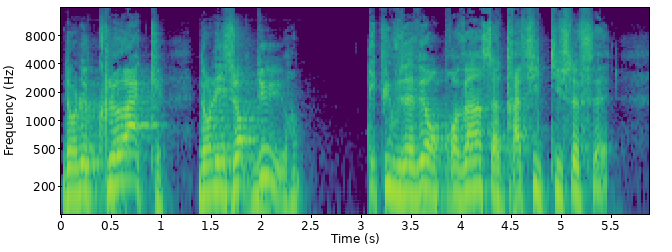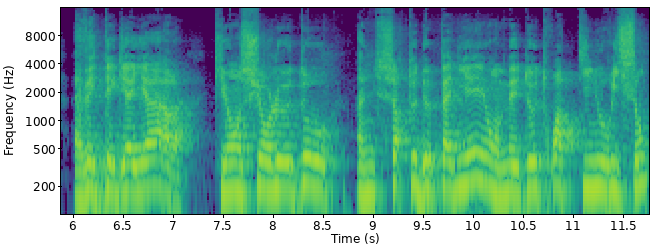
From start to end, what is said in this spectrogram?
dans le cloaque, dans les ordures. Et puis vous avez en province un trafic qui se fait, avec des gaillards qui ont sur le dos une sorte de panier, on met deux, trois petits nourrissons,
